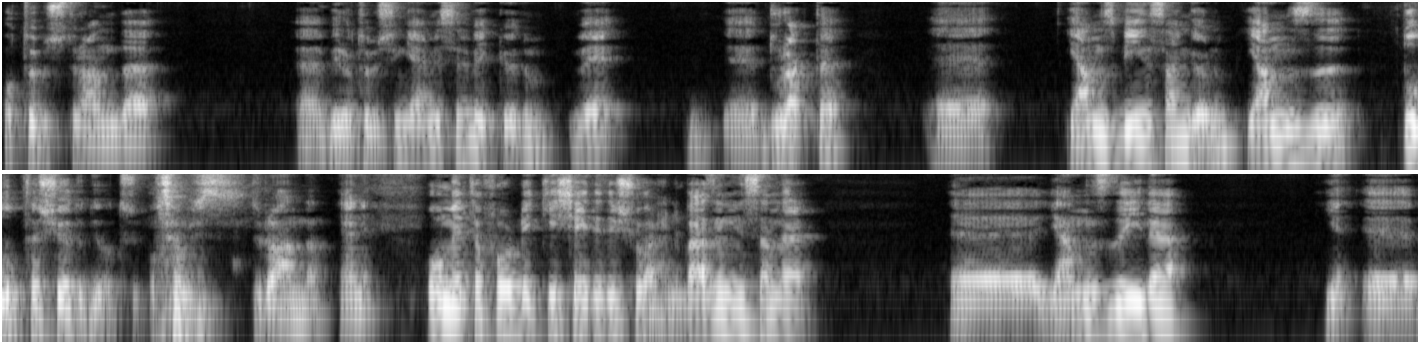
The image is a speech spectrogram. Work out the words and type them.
otobüs durağında e, bir otobüsün gelmesini bekliyordum ve e, durakta e, yalnız bir insan gördüm. Yalnızlığı dolup taşıyordu diyor ot- otobüs durağından. Yani o metafordaki şeyde de şu var. Hani bazen insanlar e, yalnızlığıyla ya- e,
